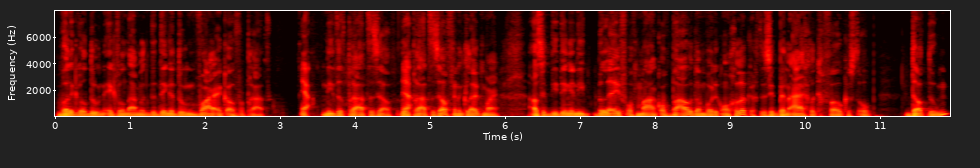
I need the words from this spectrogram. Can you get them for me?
wat ik wil doen. Ik wil namelijk de dingen doen waar ik over praat. Ja. Niet het praten zelf. Het Ja. praten zelf vind ik leuk, maar als ik die dingen niet beleef of maak of bouw, dan word ik ongelukkig. Dus ik ben eigenlijk gefocust op dat doen.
